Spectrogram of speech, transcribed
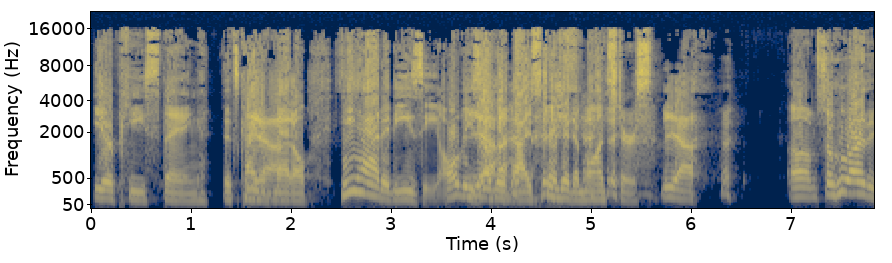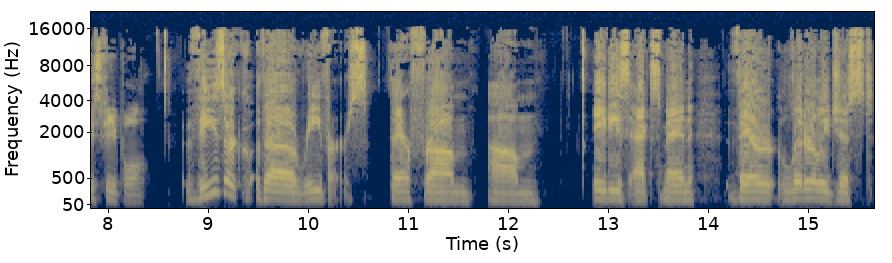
earpiece thing that's kind Yeah. of metal. He had it easy. All these Yeah. other guys turned into monsters. Yeah. um. So who are these people? These are the Reavers. They're from um 80s X-Men. They're literally just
